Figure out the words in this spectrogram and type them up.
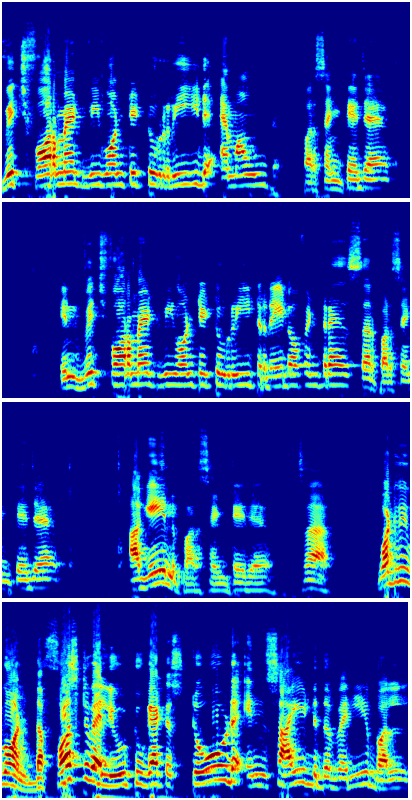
which format we wanted to read amount percentage F, in which format we wanted to read rate of interest, sir, percentage F, again percentage F, sir. What we want? The first value to get stored inside the variable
